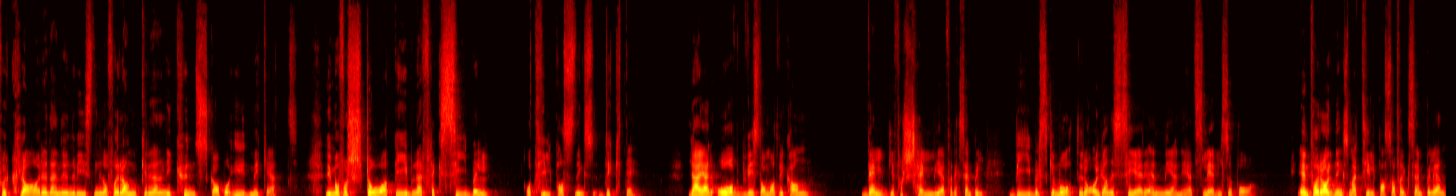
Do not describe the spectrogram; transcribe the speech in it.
forklare denne undervisningen og forankre den i kunnskap og ydmykhet. Vi må forstå at Bibelen er fleksibel og tilpasningsdyktig. Jeg er overbevist om at vi kan velge forskjellige f.eks. For bibelske måter å organisere en menighetsledelse på. En forordning som er tilpassa f.eks. en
